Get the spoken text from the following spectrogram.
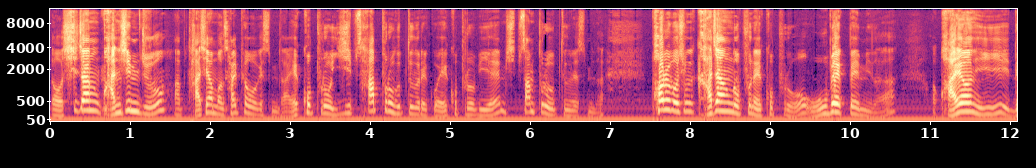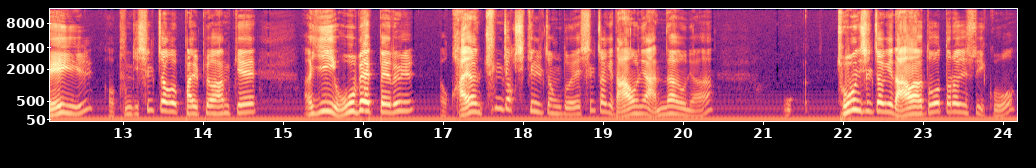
어, 시장 관심주 다시 한번 살펴보겠습니다. 에코프로 24% 급등을 했고 에코프로 BM 13% 급등을 했습니다. 펄을 보시면 가장 높은 에코프로 500배입니다. 과연 이 내일 어, 분기 실적 발표와 함께 이 500배를 과연 충족시킬 정도의 실적이 나오냐 안 나오냐 좋은 실적이 나와도 떨어질 수 있고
